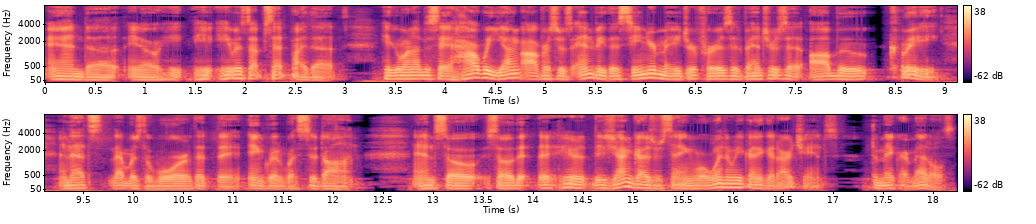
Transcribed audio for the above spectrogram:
And, uh, you know, he, he, he was upset by that. He went on to say, How we young officers envy the senior major for his adventures at Abu Klea. And that's, that was the war that the England with Sudan. And so, so that the, here, these young guys are saying, well, when are we going to get our chance to make our medals?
